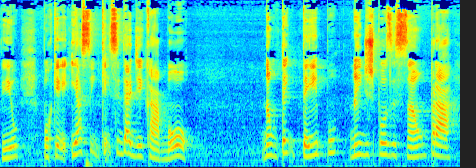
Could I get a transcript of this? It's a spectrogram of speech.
viu? Porque, e assim, quem se dedica a amor não tem tempo nem disposição para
